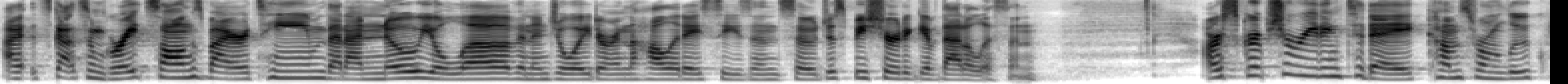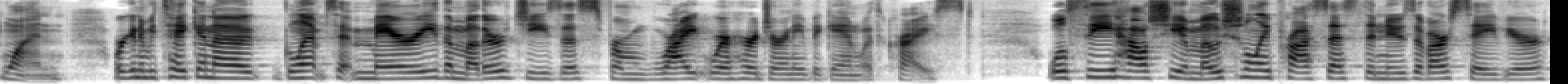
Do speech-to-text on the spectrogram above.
it's got some great songs by our team that I know you'll love and enjoy during the holiday season, so just be sure to give that a listen. Our scripture reading today comes from Luke 1. We're going to be taking a glimpse at Mary, the mother of Jesus, from right where her journey began with Christ. We'll see how she emotionally processed the news of our Savior.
